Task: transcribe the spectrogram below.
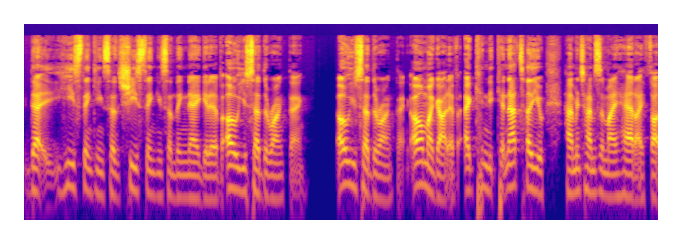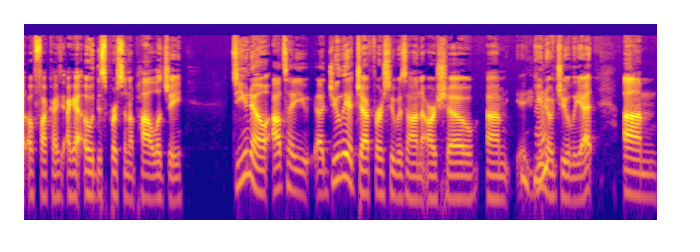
that he's thinking so she's thinking something negative. Oh you said the wrong thing. Oh you said the wrong thing. Oh my god if i can cannot tell you how many times in my head i thought oh fuck i, I got owed this person an apology. Do you know i'll tell you uh, juliet jeffers who was on our show um, mm-hmm. you know juliet um,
